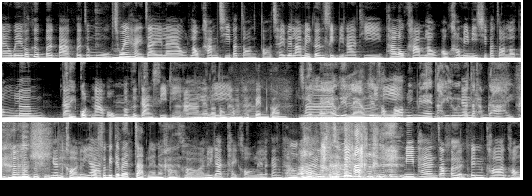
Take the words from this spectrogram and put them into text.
airway ก็คือเปิดปากเปิดจมูก ช่วยหายใจแล้ว เราคำชีพจรต่อใช้เวลาไม่เกิน 10 วินาที ถ้าเราคำแล้วเอาเขาไม่มีชีพจรเราต้องเริ่ม การสิกดหน้าอกอืมก็คือการ CPR เนี่ยเราต้องทำให้เป็นก่อนเรียนแล้วเรียนแล้วใช่เรียนสองรอบยังไม่แน่ใจเลยงั้ว่านจะทำได้ งั้นขออนุบญาอกตสมิติเวชจัดเลยนะคะ ขออนุญาตขายของเลยแล้วกันค่ะอืมว่าอ๋อใช่ไหมคะมีแผนจะเปิดเป็นคอร์สของ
